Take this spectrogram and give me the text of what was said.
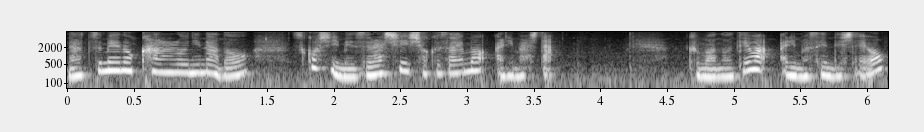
夏目の甘露煮など少し珍しい食材もありました。熊の手はありませんでしたよ。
